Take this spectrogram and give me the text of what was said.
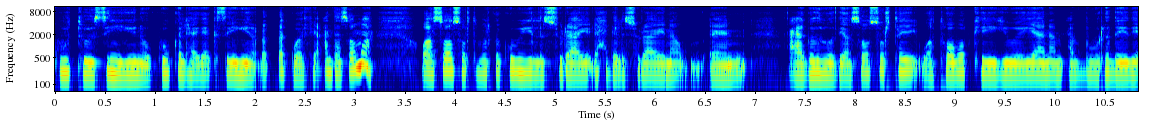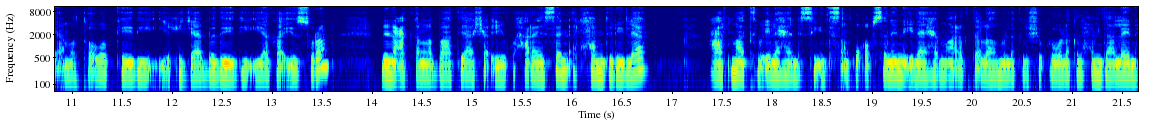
kuu toosan yihiin oo kuu kala hagaagsan yihiin oo dhagdhag waa fiicantaa soo maa waa soo surta marka kuwii la suraayay dhexda la suraayana caagadahoodii aan soo surtay waa toobabkeygii weeyaan ama cambuuradeedii ama toobabkeedii iyo xijaabadeedii iyakaa ii suran. Dhinaca kalena baatiyaasha iigu xaraysan. Alxamdulilah caafimaadkaba ilaahana sii intaas aan ku qabsanayna ilaaha maaragta allahuma laka alshukru walaka alxamdu aan leena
